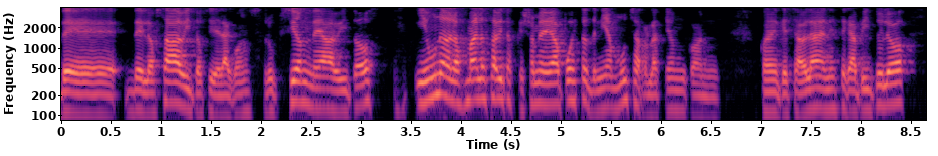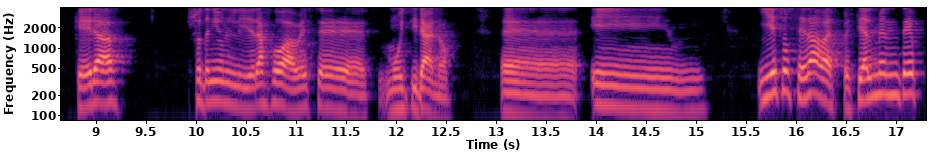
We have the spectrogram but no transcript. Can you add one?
de, los hábitos y de la construcción de hábitos. Y uno de los malos hábitos que yo me había puesto tenía mucha relación con, el que se hablaba en ese capítulo, que era, yo tenía un liderazgo a veces muy tirano. Eh, y, y eso se daba especialmente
